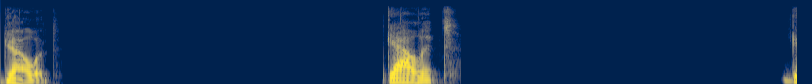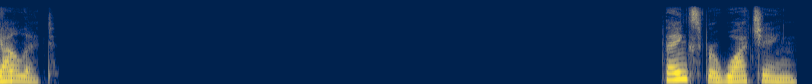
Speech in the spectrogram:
Gallet. Gallet. Gallet. Thanks for watching.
